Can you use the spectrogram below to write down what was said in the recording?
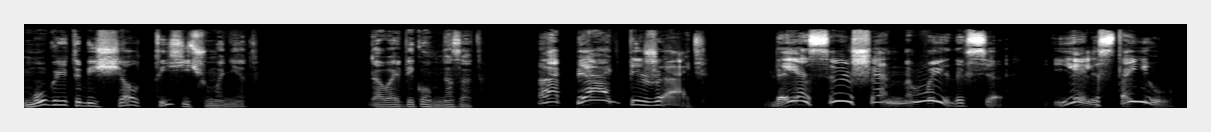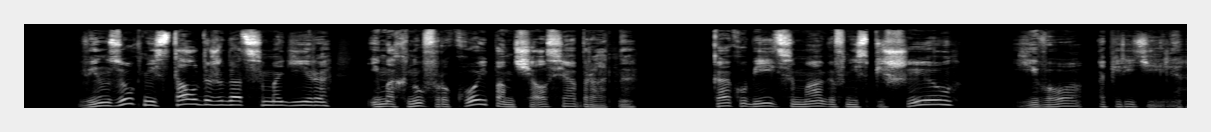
Мугрит обещал тысячу монет. Давай бегом назад». «Опять бежать? Да я совершенно выдохся, еле стою». Винзук не стал дожидаться Магира и, махнув рукой, помчался обратно. Как убийца магов не спешил, его опередили.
